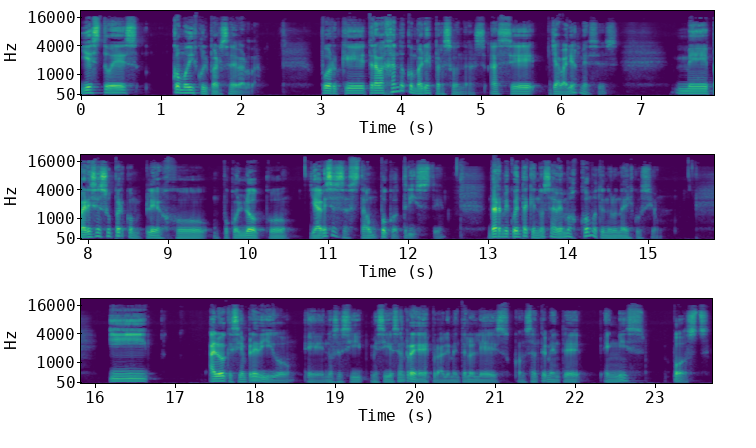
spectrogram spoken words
Y esto es cómo disculparse de verdad. Porque trabajando con varias personas hace ya varios meses, me parece súper complejo, un poco loco y a veces hasta un poco triste darme cuenta que no sabemos cómo tener una discusión. Y algo que siempre digo, eh, no sé si me sigues en redes, probablemente lo lees constantemente en mis posts,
